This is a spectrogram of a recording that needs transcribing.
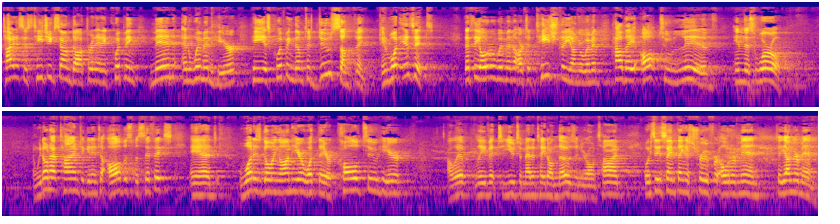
Titus is teaching sound doctrine and equipping men and women here, he is equipping them to do something. And what is it? That the older women are to teach the younger women how they ought to live in this world. And we don't have time to get into all the specifics and what is going on here, what they are called to here. I'll leave it to you to meditate on those in your own time. But we see the same thing is true for older men to younger men.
